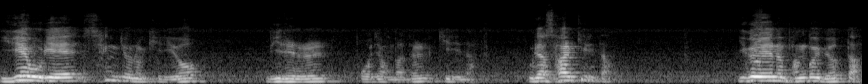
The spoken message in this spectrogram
이게 우리의 생존의 길이요 미래를 보장받을 길이다. 우리가 살 길이다. 이거 외에는 방법이 없다.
